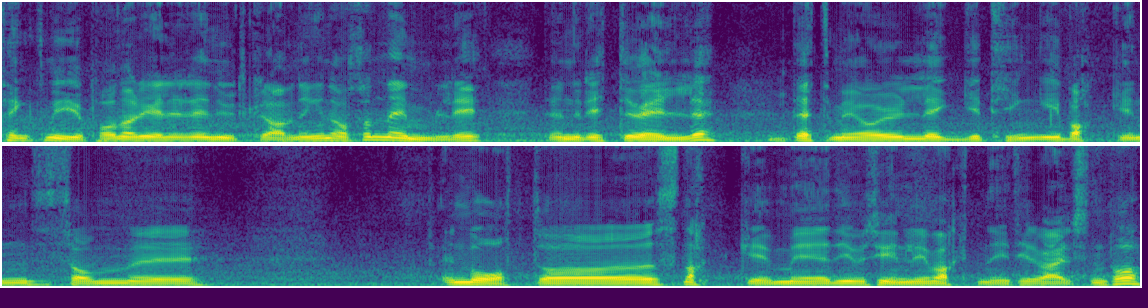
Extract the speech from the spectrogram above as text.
tenkt mye på når det gjelder den utgravningen også, nemlig den rituelle. Dette med å legge ting i bakken som en måte å snakke med de usynlige maktene i tilværelsen på.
